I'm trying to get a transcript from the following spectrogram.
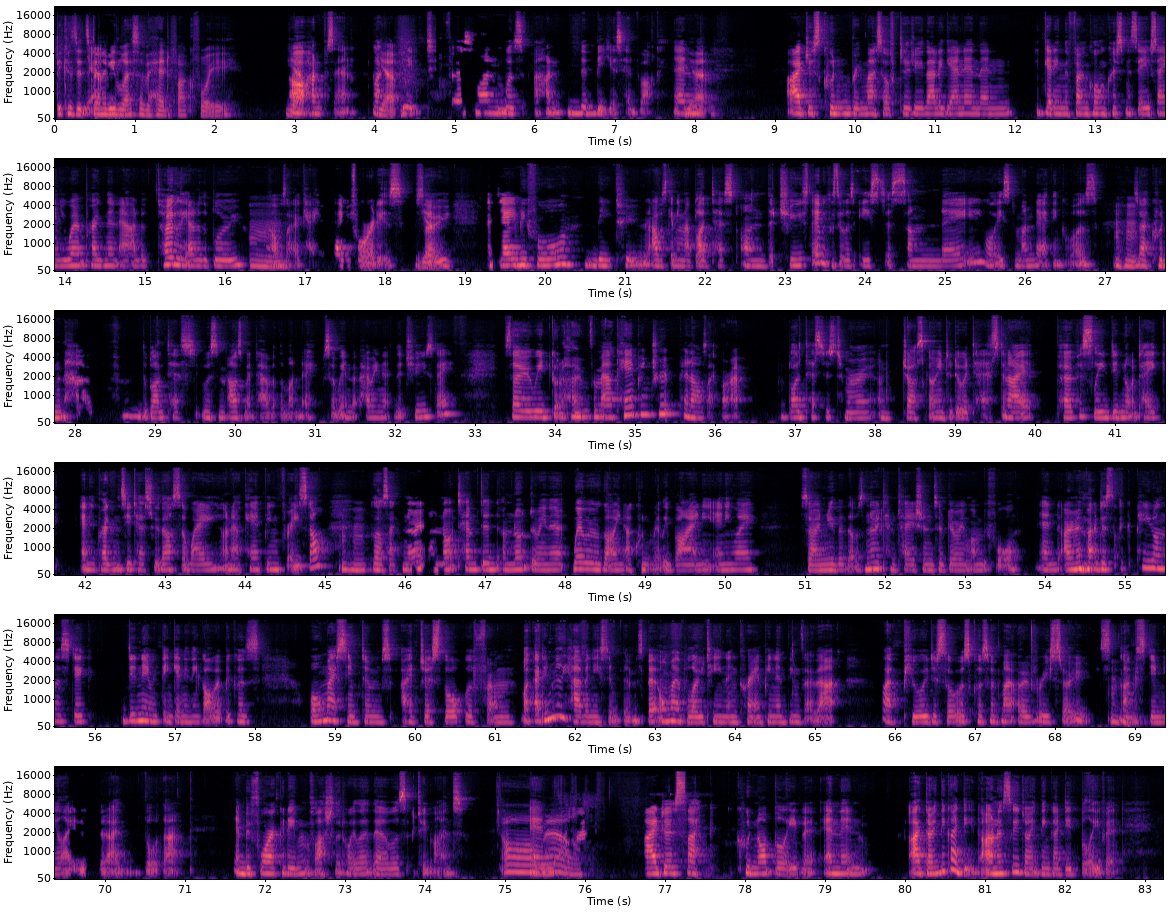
because it's Yeah. going to be less of a head fuck for you. Oh, Yeah. 100%. Like Yeah. the first one was the biggest head fuck. And yeah. I just couldn't bring myself to do that again. And then getting the phone call on Christmas Eve saying you weren't pregnant out of totally out of the blue, I Mm. was like, okay, day before it is. So Yeah. The day before the two, I was getting my blood test on the Tuesday because it was Easter Sunday or Easter Monday, I think it was. Mhm. So I couldn't have the blood test. It was I was meant to have it the Monday, so we ended up having it the Tuesday. So we'd got home from our camping trip, and I was like, "All right, blood test is tomorrow. I'm just going to do a test." And I purposely did not take any pregnancy test with us away on our camping for Easter Mhm. because I was like, "No, I'm not tempted. I'm not doing it." Where we were going, I couldn't really buy any anyway. So I knew that there was no temptations of doing one before. And I remember I just like peed on the stick, didn't even think anything of it because all my symptoms I just thought were from like I didn't really have any symptoms, but all my bloating and cramping and things like that, I purely just thought it was because of my ovaries so like Mhm. stimulated that I thought that. And before I could even flush the toilet, there was two lines. Oh, And wow. I just like could not believe it. And then I don't think I did. I honestly don't think I did believe it.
